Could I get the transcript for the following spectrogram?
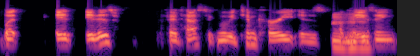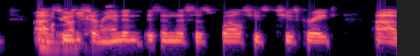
But it, it is a fantastic movie. Tim Curry is mm-hmm. amazing. Oh uh, Susan gosh, Sarandon is in this as well. She's she's great. Uh,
